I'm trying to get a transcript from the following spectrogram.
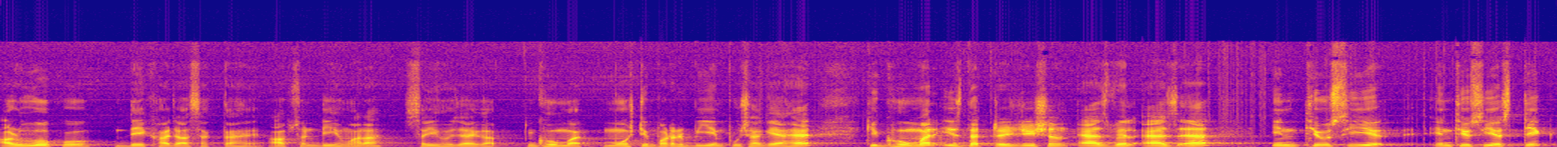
अणुओं को देखा जा सकता है। ऑप्शन डी हमारा सही हो जाएगा। Ghoomar most important B M पूछा गया है कि Ghoomar is the tradition as well as a enthusiastic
